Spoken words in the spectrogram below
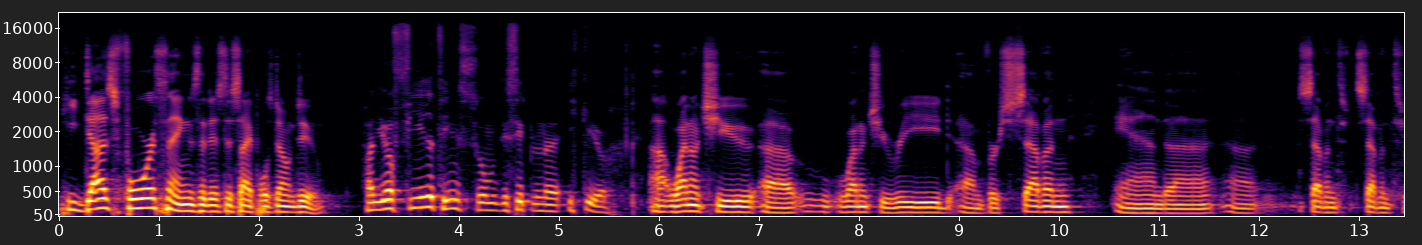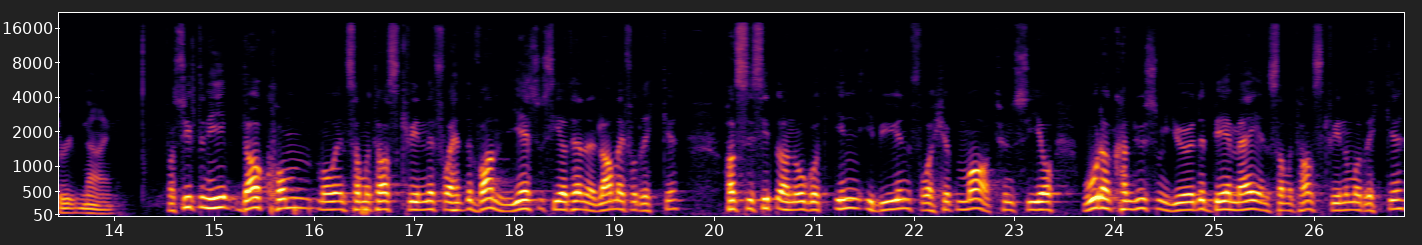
He does four things that his disciples don't do. Han gjør fire ting som disiplene ikke gjør. Uh, why don't you uh, Why don't you read um, verse seven and uh, uh, seven th- seven through nine? Fra 7 til 9. Da kommer en samaritansk kvinne for å hente vann. Jesus sier til henne, 'La meg få drikke'. Hans disipler har nå gått inn i byen for å kjøpe mat. Hun sier, 'Hvordan kan du som jøde be meg, en samaritansk kvinne, om å drikke?'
